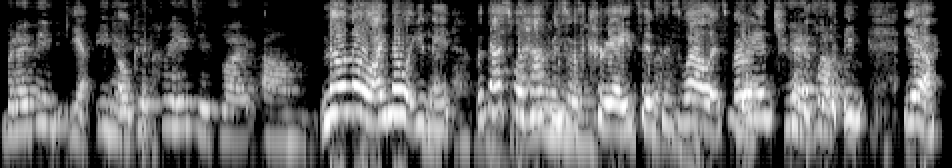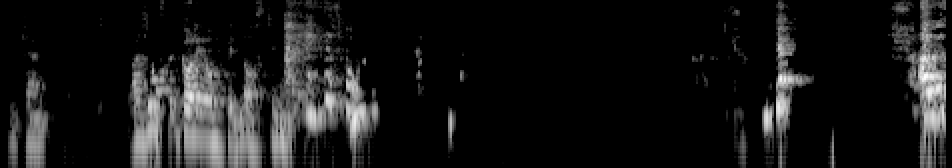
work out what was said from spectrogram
but I think yeah, you know, okay. if you're creative, like um, no, no, I know what you yeah, mean, but that's what happens with creatives as well. It's very yes, interesting. Yeah, well, you can. I lost, got it all a bit lost in my. yeah. I'm a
